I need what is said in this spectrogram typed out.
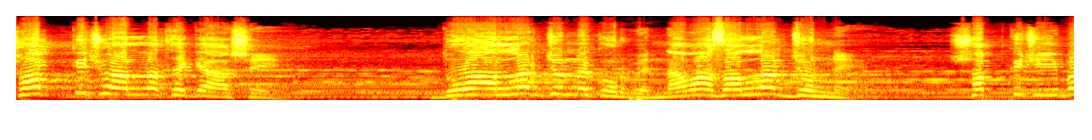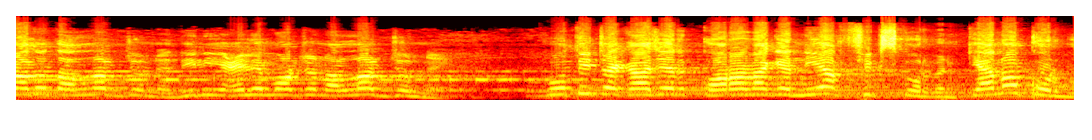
সব কিছু আল্লাহ থেকে আসে। দোয়া আল্লাহর জন্য করবেন, নামাজ আল্লাহর জন্য, সবকিছু ইবাদত আল্লাহর জন্য দিনই এলেম অর্জন আল্লাহর জন্য। প্রতিটা কাজের করার আগে নিয়াত ফিক্স করবেন। কেন করব?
